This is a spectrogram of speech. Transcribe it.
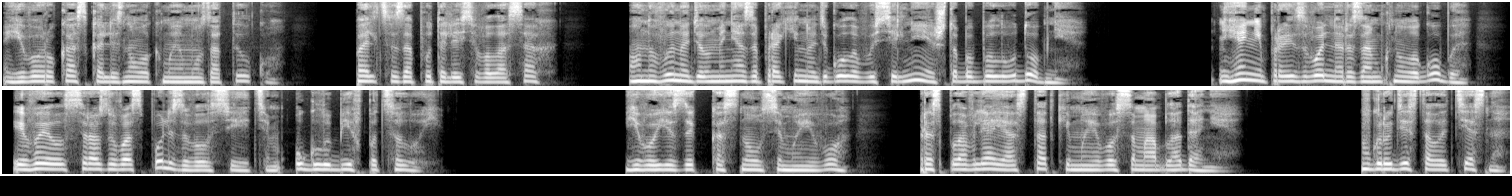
Его рука скользнула к моему затылку, пальцы запутались в волосах, он вынудил меня запрокинуть голову сильнее, чтобы было удобнее. Я непроизвольно разомкнула губы, и Вейл сразу воспользовался этим, углубив поцелуй. Его язык коснулся моего, расплавляя остатки моего самообладания. В груди стало тесно,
